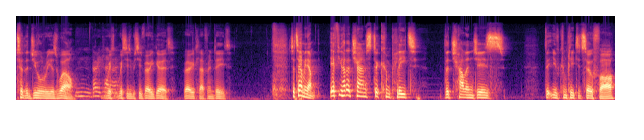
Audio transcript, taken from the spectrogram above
to the jewellery as well, Mm, very clever. which, which, is, which is very good. Very clever indeed. So tell me now, if you had a chance to complete the challenges that you've completed so far,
